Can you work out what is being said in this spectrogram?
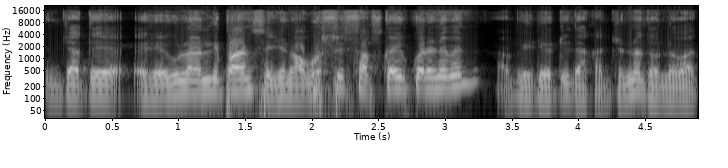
যাতে রেগুলারলি পান, সেই জন্য অবশ্যই সাবস্ক্রাইব করে নেবেন। আর ভিডিওটি দেখার জন্য ধন্যবাদ।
